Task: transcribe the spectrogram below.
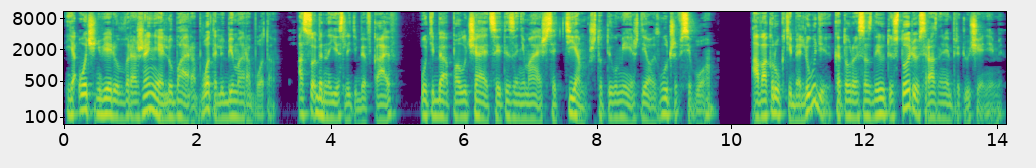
Я очень верю в выражение «любая работа – любимая работа». Особенно если тебе в кайф, у тебя получается и ты занимаешься тем, что ты умеешь делать лучше всего, а вокруг тебя люди, которые создают историю с разными приключениями.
